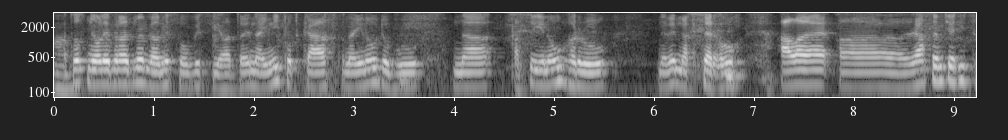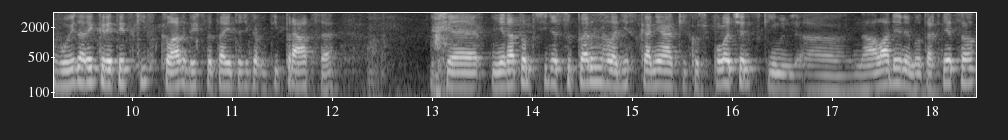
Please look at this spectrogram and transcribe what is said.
no. A to s neoliberalismem velmi souvisí, ale to je na jiný podcast, na jinou dobu, na asi jinou hru, nevím na kterou, ale uh, já jsem chtěl říct svůj tady kritický vklad, když jsme tady teďka u té práce, že mě na to přijde super z hlediska nějaký jako společenský uh, nálady nebo tak něco.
